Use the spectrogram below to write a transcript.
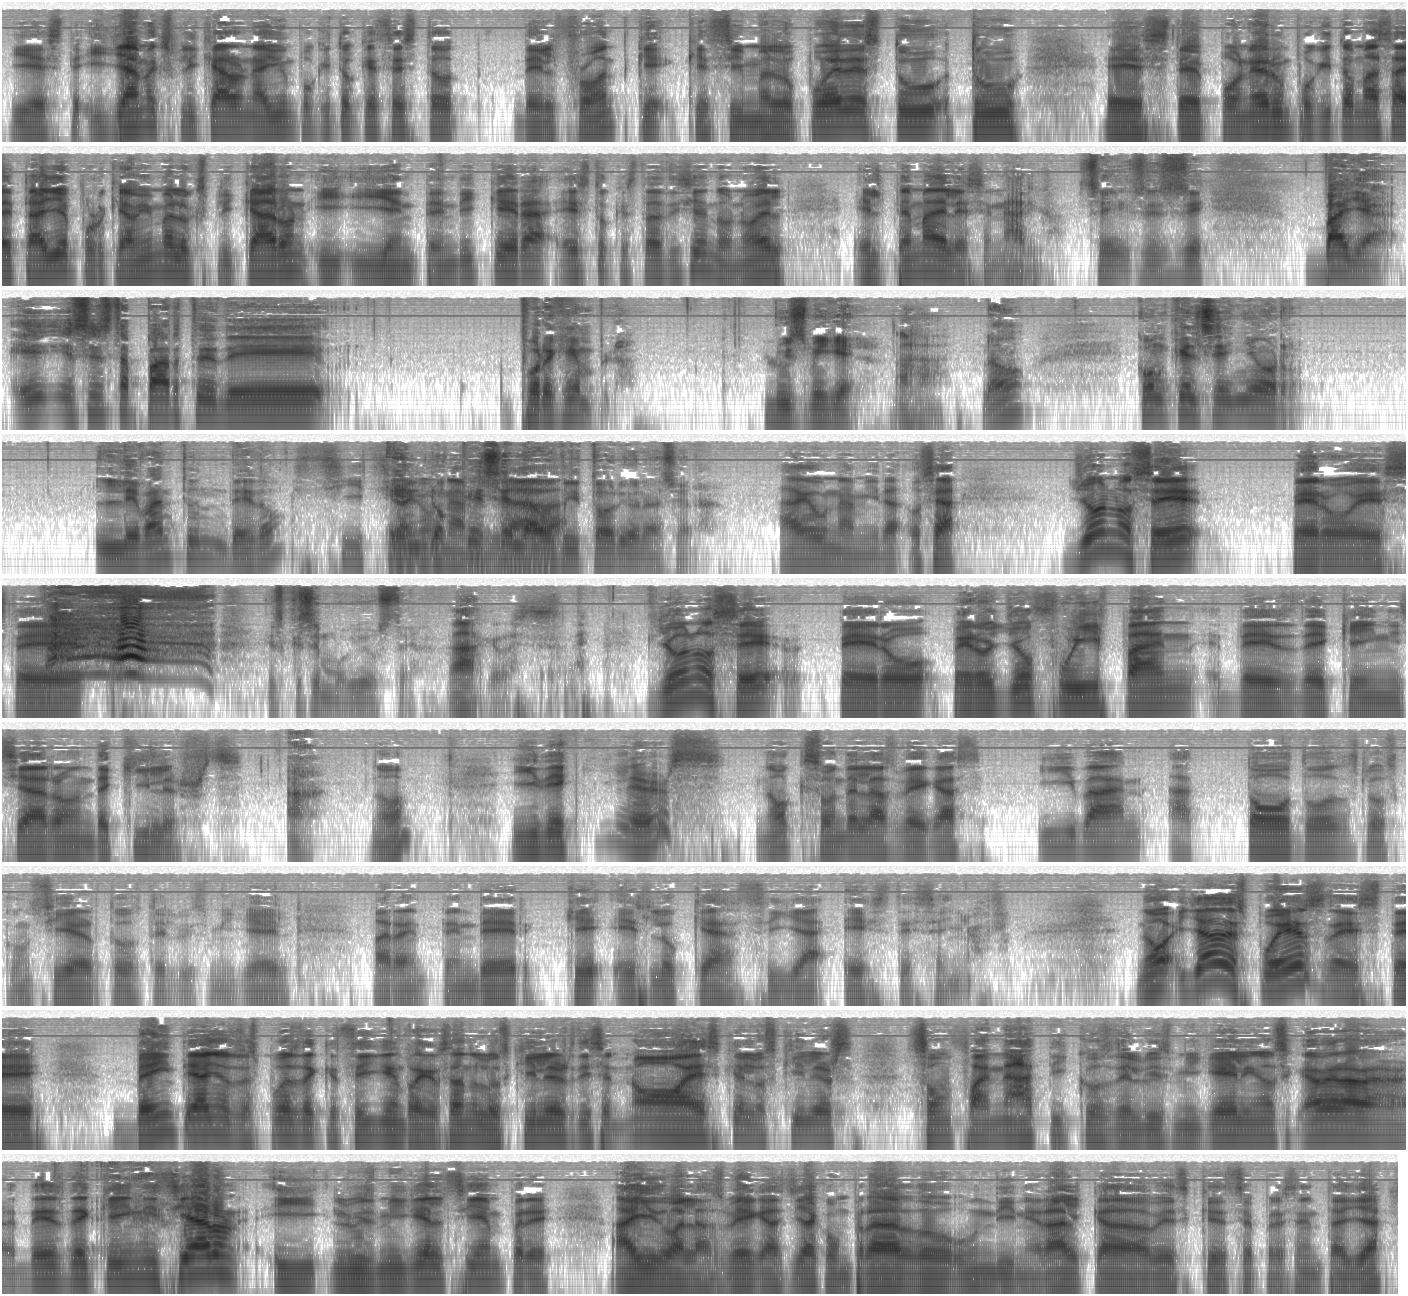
y este y ya me explicaron ahí un poquito qué es esto del front, que, que si me lo puedes tú tú este poner un poquito más a detalle porque a mí me lo explicaron y, y entendí que era esto que estás diciendo, ¿no? El el tema del escenario. Sí, sí, sí. Vaya, e- es esta parte de, por ejemplo, Luis Miguel, Ajá. ¿no? Con que el señor levante un dedo Sí, sí, en lo que es el. Auditorio Nacional. haga una mirada. O sea, yo no sé, pero este... Es que se movió usted. Ah, gracias. Yo no sé, pero, pero yo fui fan desde que iniciaron The Killers, Ah, ¿no? Y The Killers, ¿no? Que son de Las Vegas, iban a todos los conciertos de Luis Miguel para entender qué es lo que hacía este señor. No, ya después, este, 20 años después de que siguen regresando los Killers, dicen, no, es que los Killers son fanáticos de Luis Miguel y no sé. A ver, a ver, desde que iniciaron, y Luis Miguel siempre ha ido a Las Vegas y ha comprado un dineral cada vez que se presenta allá.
